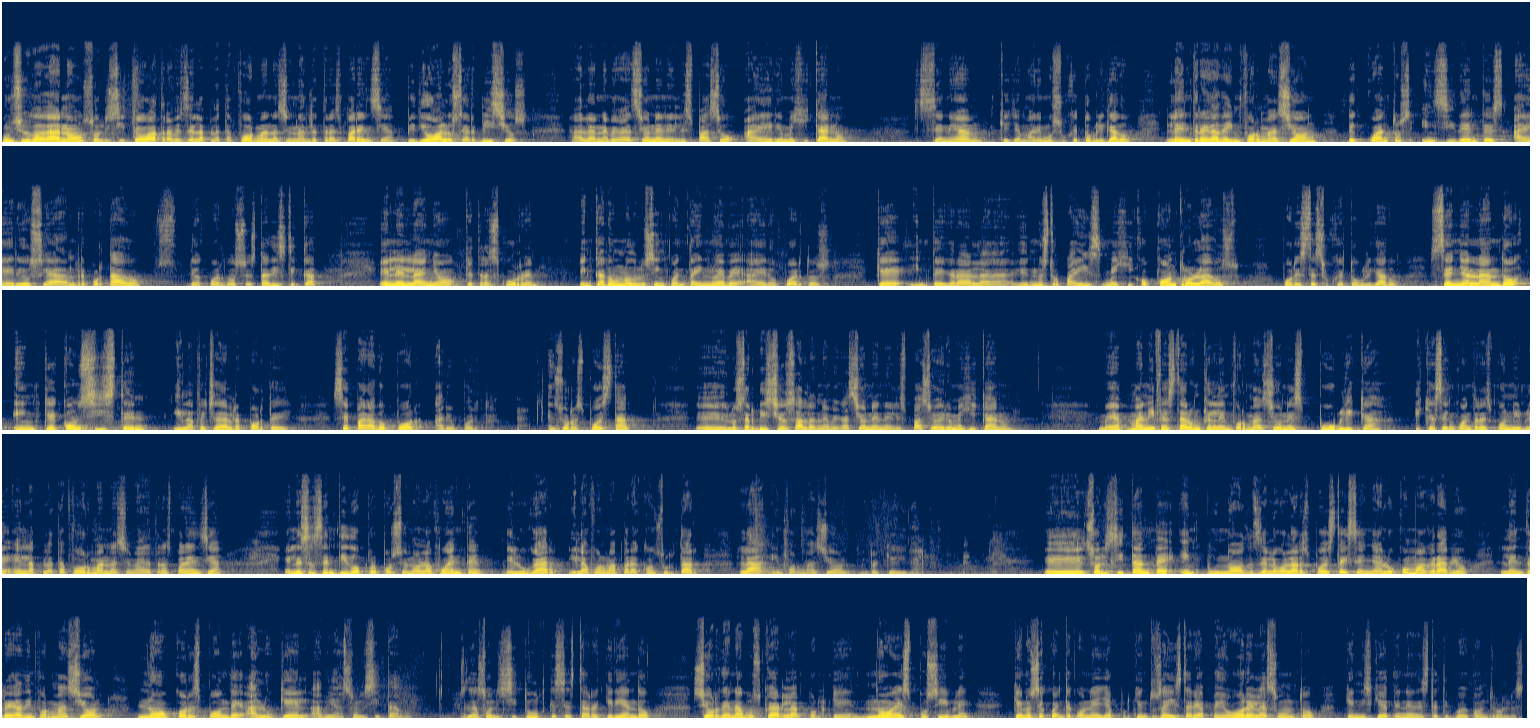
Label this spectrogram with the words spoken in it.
Un ciudadano solicitó a través de la Plataforma Nacional de Transparencia, pidió a los servicios, a la navegación en el espacio aéreo mexicano, CENEAM, que llamaremos sujeto obligado, la entrega de información de cuántos incidentes aéreos se han reportado, de acuerdo a su estadística, en el año que transcurre en cada uno de los 59 aeropuertos que integra en nuestro país, México, controlados por este sujeto obligado, señalando en qué consisten y la fecha del reporte separado por aeropuerto. En su respuesta, eh, los servicios a la navegación en el espacio aéreo mexicano me manifestaron que la información es pública y que se encuentra disponible en la Plataforma Nacional de Transparencia. En ese sentido, proporcionó la fuente, el lugar y la forma para consultar la información requerida. El solicitante impugnó desde luego la respuesta y señaló como agravio la entrega de información no corresponde a lo que él había solicitado. La solicitud que se está requiriendo se ordena buscarla porque no es posible que no se cuente con ella, porque entonces ahí estaría peor el asunto que ni siquiera tienen este tipo de controles.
